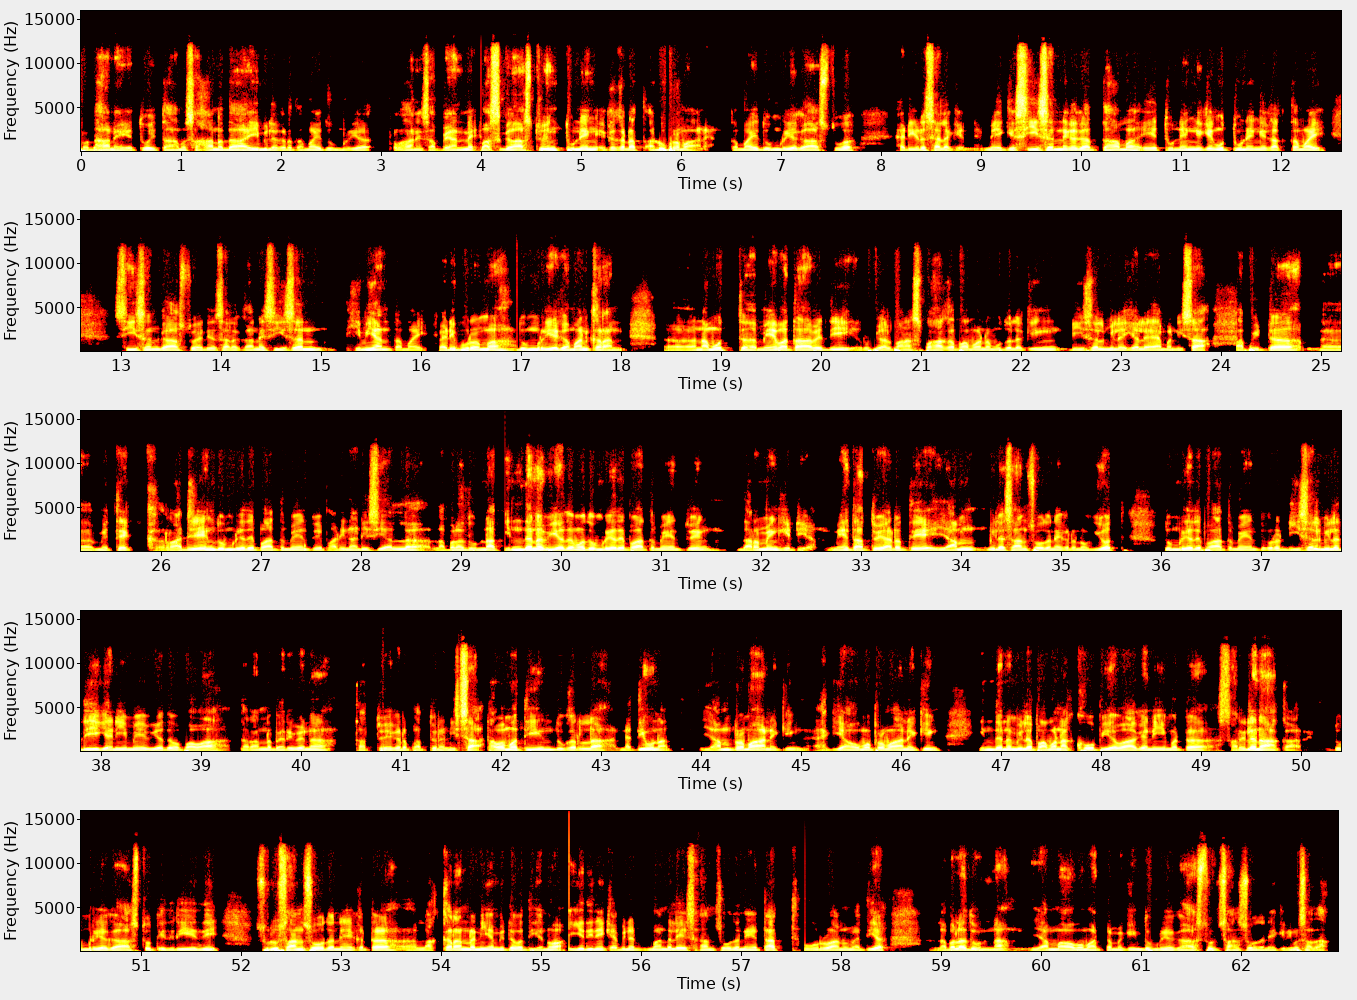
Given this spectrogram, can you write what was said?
ප්‍රධාන හේතුව ඉතාම සහනදායි මිලකට තමයි දුම්රිය ප්‍රහාණය සපයන්නේ. බස් ගාස්තුවෙන් තුනෙන් එකකටත් අඩු ප්‍රමාණය තමයි දුම්රිය ගාස්තුව හැටියට සැලකෙන්නේ. මේක සීසන් එක ගත්තාම ඒ තුනෙන් එකෙකුත් තුනෙන් එකක් තමයි සීසන් ගාස්තු ඇඩිය සලකන්නේ සීසන් හිමියන් තමයි වැඩිපුරම දුම්රිය ගමන් කරන්න. නමුත් මේ වතාවෙදී රුපියල් පනස් පහක පමණ මුදලකින් ඩීසල් මිල ඉහළ ෑම නිසා අපිට මෙතෙක් රජයෙන් දුම්රිය දෙපාර්තමේන්තුවේ පඩි අඩිසිියල්ල ලබල දුන්නත් ඉන්දන වියදම දුම්රිය දෙපාර්තමේන්තුවෙන් ධර්මයෙන් හිටිය. මේ තත්ත්ව යටතේ යම් මිල සංශෝධනයකට නොගියොත් දුම්රිය දෙපාර්තමේන්තුවට ඩීසල් මිලදී ගැනීමේ වියදම පවා තරන්න බැරිවෙන තත්ත්වයකට පත්වෙන නිසා තවම තීන්දු කරලා නැති වුණත් යම් ප්‍රමාණයකින් හැකි අවම ප්‍රමාණයකින් ඉන්දන මිල පමණක් හෝපියවා ගැනීමට සරිලන ආකාරය දුම්රිය ගාස්තුත් ඉදිරියේදී සුළු සංශෝධනයකට ලක්කරන්න නියමිතව තියෙනවා. ඊදිනේ කැබිනට් මණ්ඩලේ සංශෝධනයටත් පූර්ව අනුමැතිය ලබල දුන්න යම් අවම මට්ටමකින් දුම්රිය ගාස්තුත් සංශෝධනය කිරීම සඳහා.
